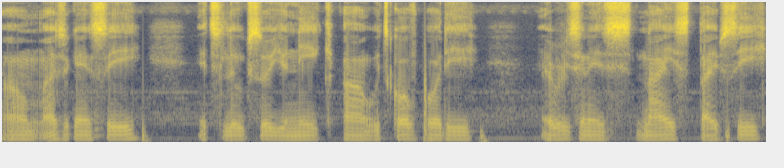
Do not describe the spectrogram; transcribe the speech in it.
Um as you can see it looks so unique uh, with curved body. Everything is nice type c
